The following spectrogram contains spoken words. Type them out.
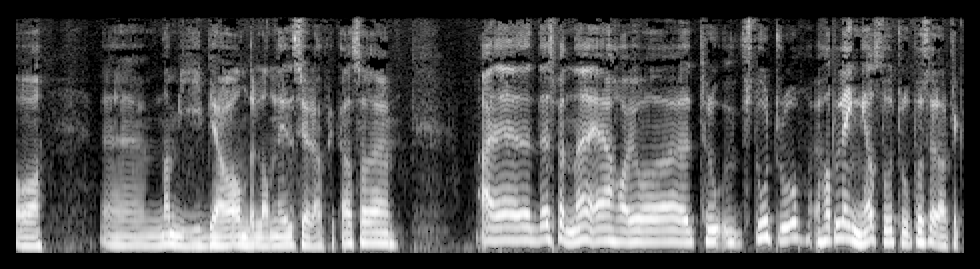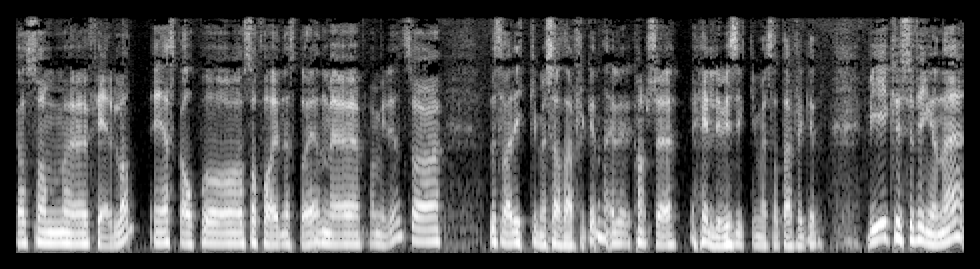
og eh, Namibia og andre land i Sør-Afrika. Så det Nei, Det er spennende. Jeg har jo tro, stor tro, jeg har hatt lenge hatt stor tro på Sør-Afrika som eh, ferieland. Jeg skal på safari neste år igjen med familien, så dessverre ikke med South African. Eller kanskje heldigvis ikke med South African. Vi krysser fingrene,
